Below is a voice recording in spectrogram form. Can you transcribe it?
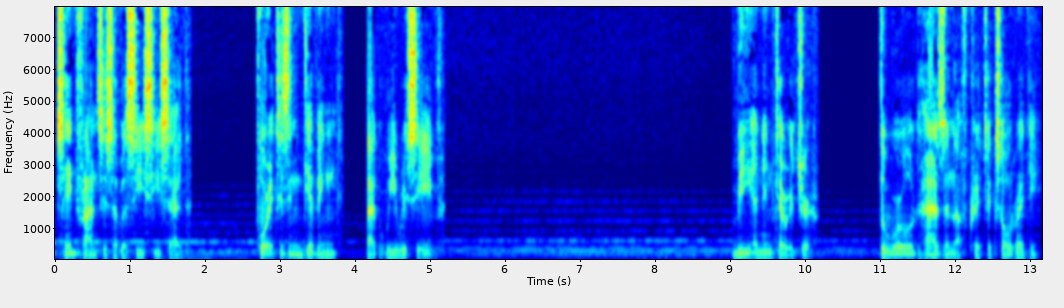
St. Francis of Assisi said, For it is in giving that we receive. Be an encourager. The world has enough critics already.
